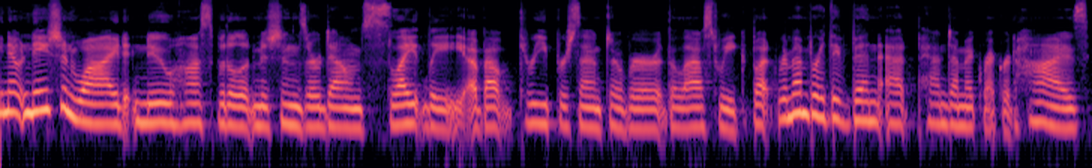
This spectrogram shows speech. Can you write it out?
You know, nationwide, new hospital admissions are down slightly, about 3% over the last week. But remember, they've been at pandemic record highs.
